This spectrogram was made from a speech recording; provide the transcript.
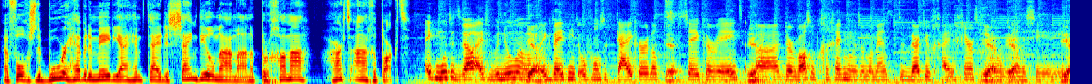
En volgens de boer hebben de media hem tijdens zijn deelname aan het programma hard aangepakt. Ik moet het wel even benoemen, want ja. ik weet niet of onze kijker dat ja. zeker weet. Ja. Uh, er was op een gegeven moment een moment, toen werd u Geert genoemd in de serie.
